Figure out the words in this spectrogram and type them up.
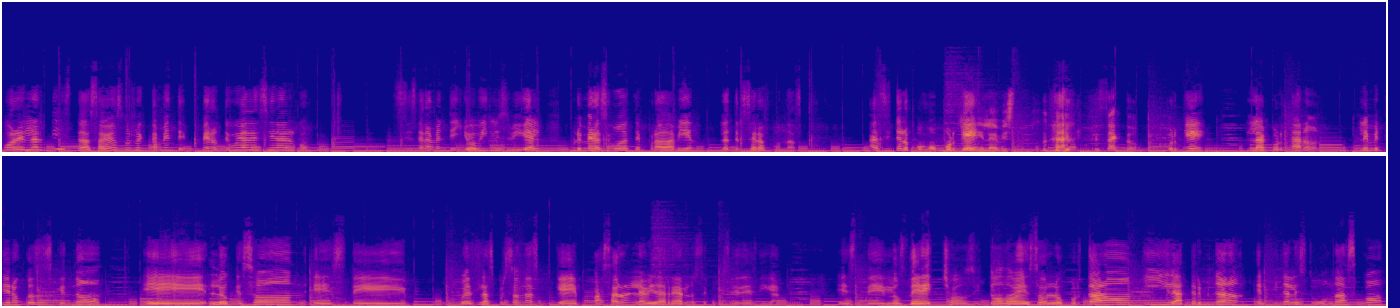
por el artista, sabemos perfectamente. Pero te voy a decir algo. Sinceramente, yo vi Luis Miguel, primera, segunda temporada bien, la tercera fue un asco. Así te lo pongo. ¿Por qué? ni la he visto. Exacto. porque La cortaron. Le metieron cosas que no. Eh, lo que son, este, pues las personas que pasaron en la vida real, no sé cómo se les diga, este, los derechos y todo eso, lo cortaron y la terminaron. El final estuvo un asco.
